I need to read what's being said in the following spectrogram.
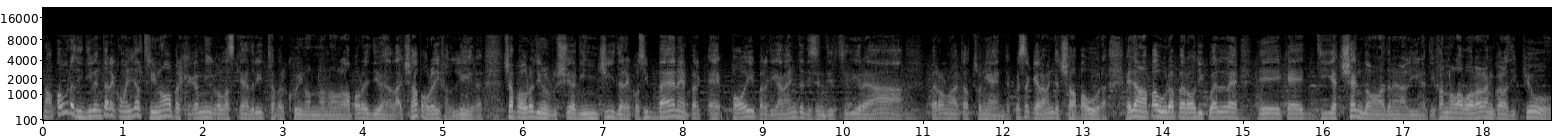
No, paura di diventare come gli altri no, perché cammini con la schiena dritta, per cui non, non la paura di diventare, c'è la paura di fallire, c'è la paura di non riuscire ad incidere così bene per- e poi praticamente di sentirti dire ah, però non hai fatto niente. Questa chiaramente c'è la paura. Ed è una paura però di quelle eh, che ti accendono l'adrenalina, ti fanno lavorare ancora di più.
